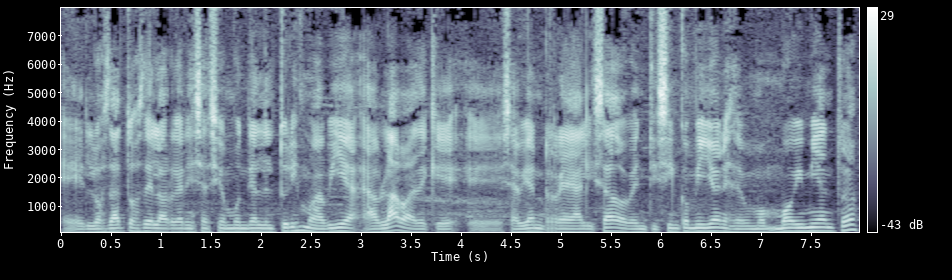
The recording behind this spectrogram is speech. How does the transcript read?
eh, los datos de la Organización Mundial del Turismo había, hablaba de que eh, se habían realizado 25 millones de movimientos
